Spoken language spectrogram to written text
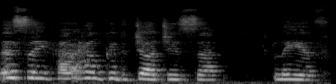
Let's see how, how good a judge is uh, Lee of.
